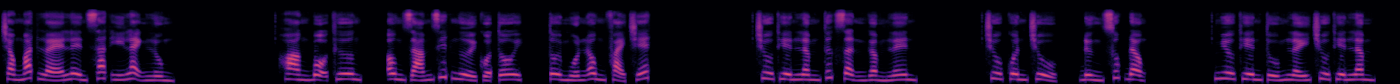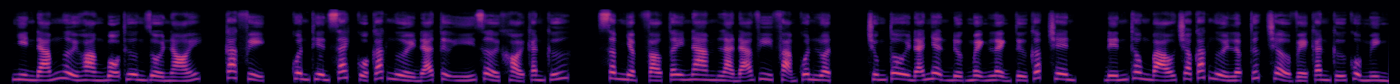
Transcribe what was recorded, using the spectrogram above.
trong mắt lóe lên sát ý lạnh lùng. Hoàng Bộ Thương, ông dám giết người của tôi, tôi muốn ông phải chết. Chu Thiên Lâm tức giận gầm lên. Chu quân chủ, đừng xúc động. Miêu Thiên túm lấy Chu Thiên Lâm, nhìn đám người Hoàng Bộ Thương rồi nói, các vị, quân thiên sách của các người đã tự ý rời khỏi căn cứ, xâm nhập vào Tây Nam là đã vi phạm quân luật, chúng tôi đã nhận được mệnh lệnh từ cấp trên, đến thông báo cho các người lập tức trở về căn cứ của mình,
